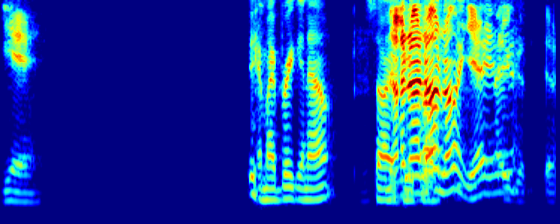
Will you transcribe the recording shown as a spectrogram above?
Yeah. Am I breaking out? Sorry. No, no, no, oh, no. Yeah, yeah. Yeah. good. Yeah.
